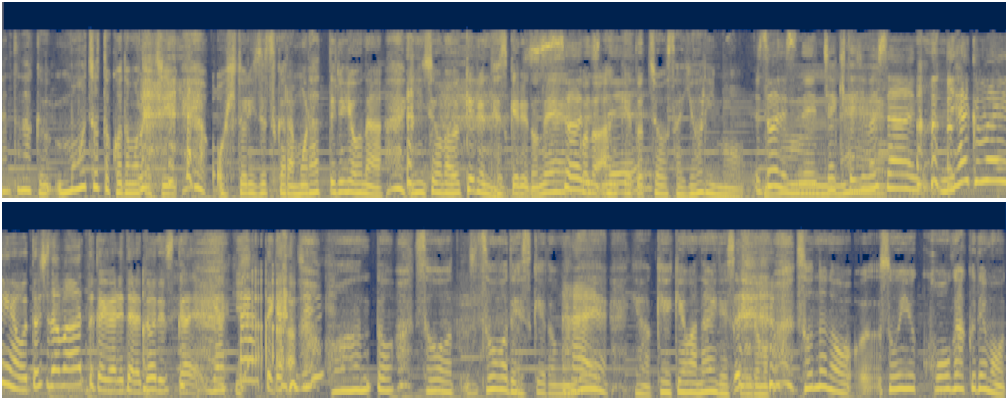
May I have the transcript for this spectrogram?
なんとなくもうちょっと子どもたち お一人ずつからもらってるような印象は受けるんですけれどね。ね、このアンケート調査よりも。そうですね、じゃあ北島さん200万円お年玉とか言われたらどうですか？やったって感じ？本当そうそうですけどもね、はい、いや経験はないですけれども。そんなのそういう高額でも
